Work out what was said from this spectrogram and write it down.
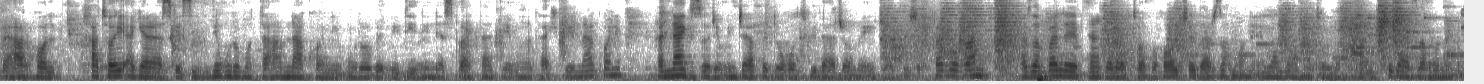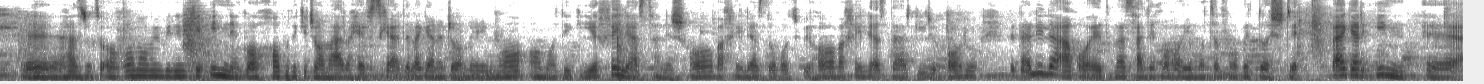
به هر حال خطایی اگر از کسی دیدیم اون رو متهم نکنیم. اون رو به بیدینی نسبت ندیم. اون رو تکفیر نکنیم و نگذاریم این جو دو قطبی در جامعه ایجاد بشه. و واقعا از اول انقلاب تا به حال چه در زمان امام رحمت الله چه در زمان حضرت آقا ما می‌بینیم که این نگاه ها بوده که جامعه رو حفظ کرده. وگرنه جامعه ما آمادگی خیلی از تنش ها و خیلی از دو قطبی ها و خیلی از درگیری ها رو به دلیل عقاید و سلیقه های متفاوت داشته و اگر این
